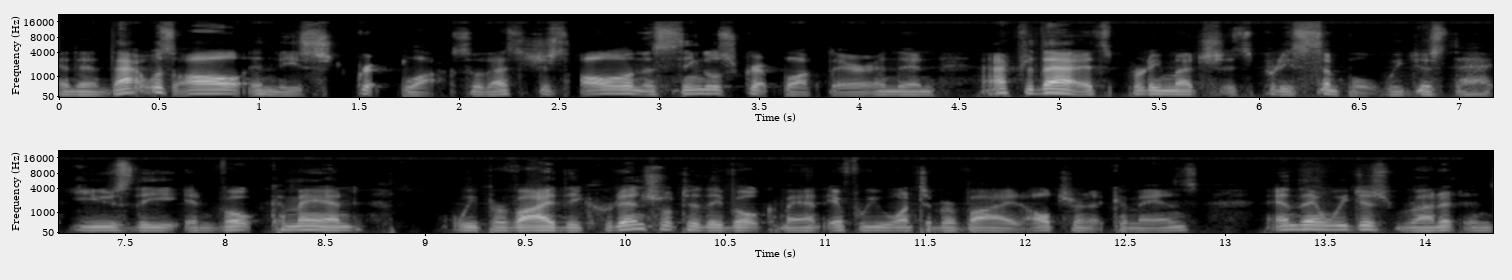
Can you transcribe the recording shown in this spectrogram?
And then that was all in the script block. So that's just all in the single script block there. And then after that, it's pretty much, it's pretty simple. We just use the invoke command. We provide the credential to the invoke command if we want to provide alternate commands. And then we just run it and,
